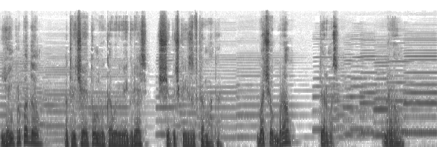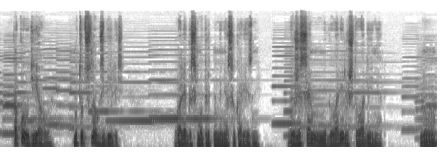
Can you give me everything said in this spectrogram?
«Я не пропадал», — отвечает он, выковыривая грязь щепочкой из автомата. «Бачок брал? Термос?» «Брал». «Какого дьявола? Мы тут с ног сбились». Валега смотрит на меня сукоризной. «Вы же сами мне говорили, что воды нет». «Ну?»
